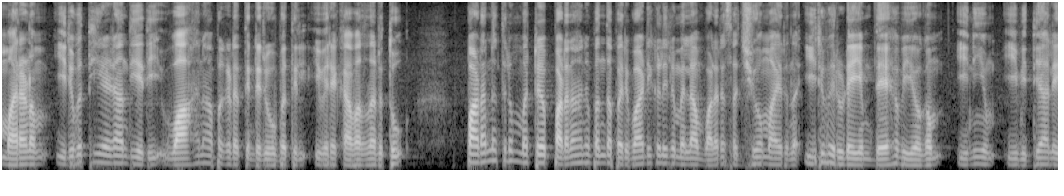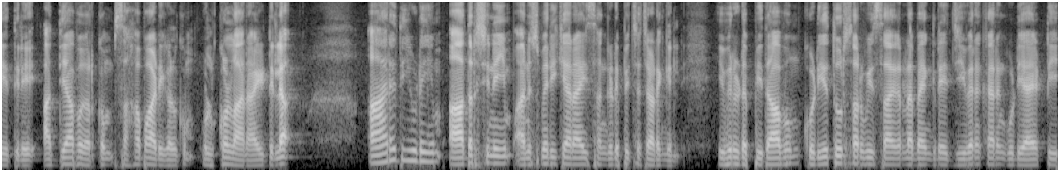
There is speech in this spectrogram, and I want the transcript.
മരണം ഇരുപത്തിയേഴാം തീയതി വാഹനാപകടത്തിന്റെ രൂപത്തിൽ ഇവരെ കവർന്നെടുത്തു. പഠനത്തിലും മറ്റ് പഠനാനുബന്ധ പരിപാടികളിലുമെല്ലാം വളരെ സജീവമായിരുന്ന ഇരുവരുടെയും ദേഹവിയോഗം ഇനിയും ഈ വിദ്യാലയത്തിലെ അധ്യാപകർക്കും സഹപാഠികൾക്കും ഉൾക്കൊള്ളാനായിട്ടില്ല. ആരതിയുടെയും ആദർശിനെയും അനുസ്മരിക്കാനായി സംഘടിപ്പിച്ച ചടങ്ങിൽ ഇവരുടെ പിതാവും കൊടിയത്തൂർ സർവീസ് സഹകരണ ബാങ്കിലെ ജീവനക്കാരൻ കൂടിയായ ടി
